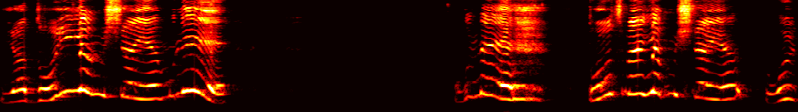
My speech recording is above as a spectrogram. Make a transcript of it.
Ya doğru yapmışlar ya bu ne? Bu ne? Doğutman yapmışlar ya. Doğru.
